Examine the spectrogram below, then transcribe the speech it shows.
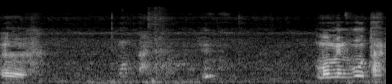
เออโมเมนต์หูตัน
